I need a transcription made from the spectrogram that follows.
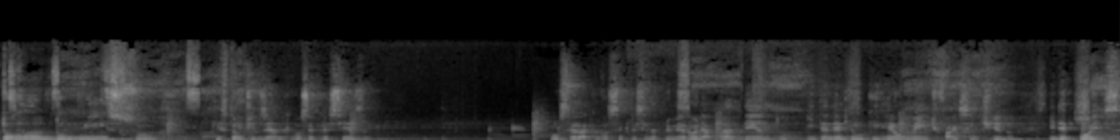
tudo isso que estão te dizendo que você precisa? Ou será que você precisa primeiro olhar para dentro, entender aquilo que realmente faz sentido e depois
